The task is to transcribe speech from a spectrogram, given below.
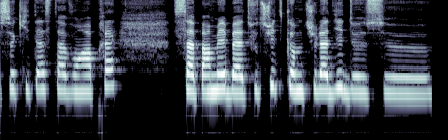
ceux qui testent avant-après. Ça permet bah, tout de suite, comme tu l'as dit, de se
